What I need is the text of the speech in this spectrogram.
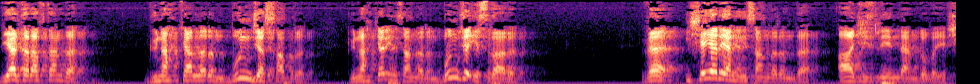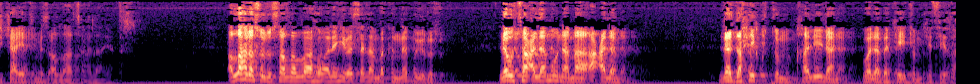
Diğer taraftan da günahkarların bunca sabrı, günahkar insanların bunca ısrarı ve işe yarayan insanların da acizliğinden dolayı şikayetimiz Allah Teala'yadır. Allah Resulü sallallahu aleyhi ve sellem bakın ne buyurur? "Lev ta'lemuna ma a'lem le dahiktum kalilen ve le bekeytum kesira."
